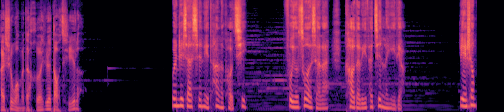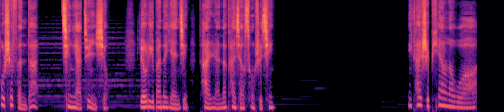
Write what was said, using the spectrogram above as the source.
还是我们的合约到期了。温之夏心里叹了口气，复又坐下来，靠得离他近了一点脸上不施粉黛，清雅俊秀，琉璃般的眼睛坦然的看向宋时清。你开始骗了我，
